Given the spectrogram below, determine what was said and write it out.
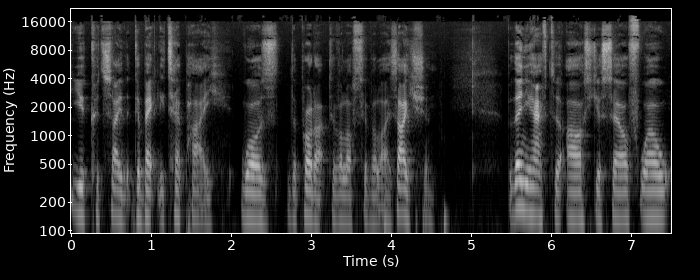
you could say that Göbekli Tepe was the product of a lost civilization. But then you have to ask yourself, well,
